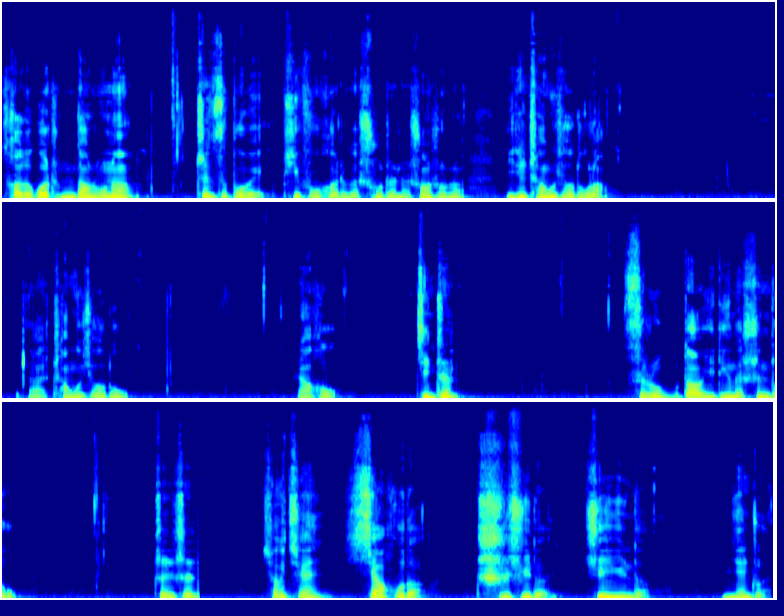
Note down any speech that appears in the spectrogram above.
操作过程当中呢。针刺部位、皮肤和这个竖着呢，双手呢已经常规消毒了，哎，常规消毒，然后进针，刺入到一定的深度，针身向前向后的持续的均匀的捻转，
